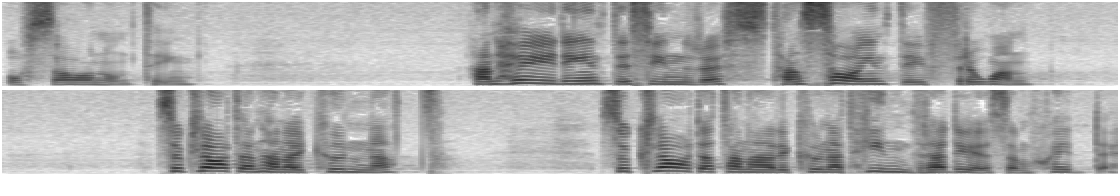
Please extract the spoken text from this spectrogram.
och sa någonting. Han höjde inte sin röst, han sa inte ifrån. Såklart han hade kunnat. Såklart att han hade kunnat hindra det som skedde.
